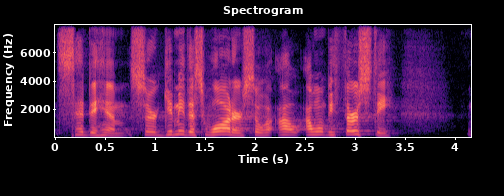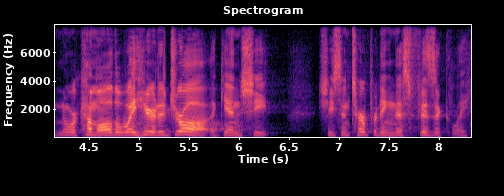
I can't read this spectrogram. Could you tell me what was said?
said to him, Sir, give me this water so I will not be thirsty, nor come all the way here to draw. Again, she, she's interpreting this physically.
